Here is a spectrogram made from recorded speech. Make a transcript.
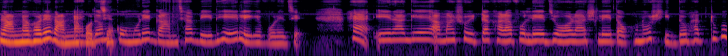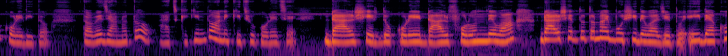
রান্নাঘরে রান্না করছে। কোমরে গামছা বেঁধে লেগে পড়েছে। হ্যাঁ এর আগে আমার শরীরটা খারাপ হলে জ্বর আসলে তখনও সিদ্ধ ভাতটুকু করে দিত। তবে জানো তো আজকে কিন্তু অনেক কিছু করেছে। ডাল সেদ্ধ করে ডাল ফোড়ন দেওয়া। ডাল সেদ্ধ তো নয় বসি দেওয়া যেত। এই দেখো,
